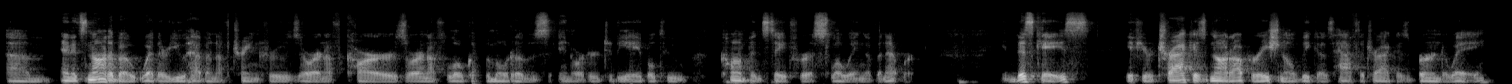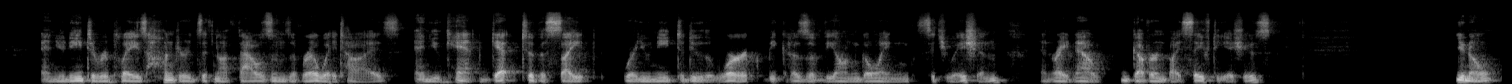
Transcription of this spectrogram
Um, and it's not about whether you have enough train crews or enough cars or enough locomotives in order to be able to compensate for a slowing of the network. In this case, if your track is not operational because half the track is burned away, and you need to replace hundreds, if not thousands, of railway ties, and you can't get to the site where you need to do the work because of the ongoing situation, and right now governed by safety issues, you know,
